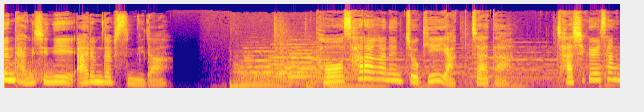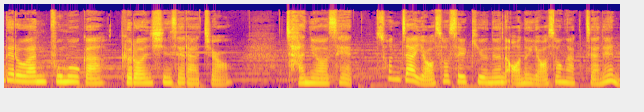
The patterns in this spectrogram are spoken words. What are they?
꿈꾸는 당신이 아름답습니다. 더 사랑하는 쪽이 약자다. 자식을 상대로 한 부모가 그런 신세라죠. 자녀 셋, 손자 여섯을 키우는 어느 여성학자는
